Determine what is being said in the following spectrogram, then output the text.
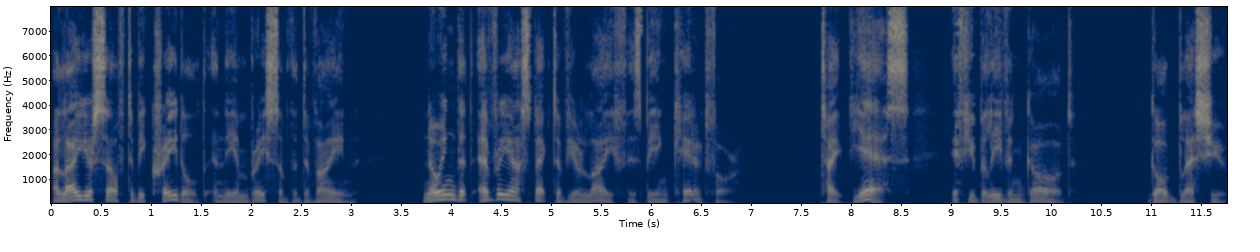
Allow yourself to be cradled in the embrace of the divine, knowing that every aspect of your life is being cared for. Type yes if you believe in God. God bless you.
